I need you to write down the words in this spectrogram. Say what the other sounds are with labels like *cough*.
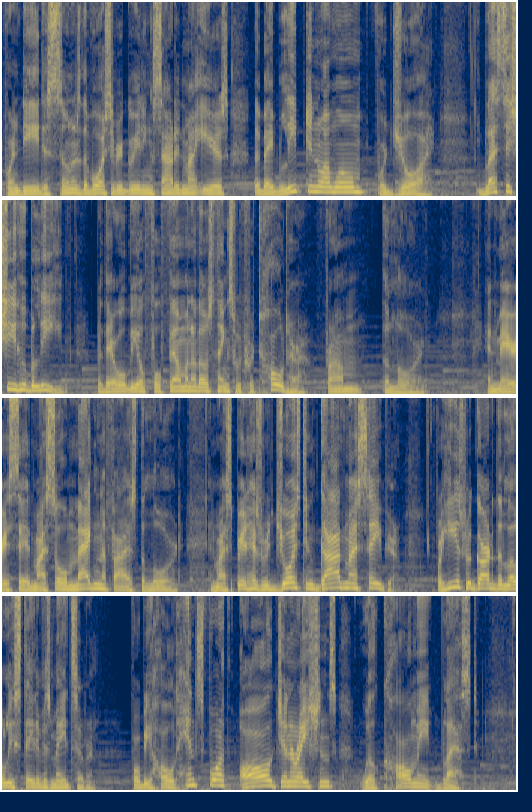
For indeed, as soon as the voice of your greeting sounded in my ears, the babe leaped in my womb for joy. Blessed is she who believed, for there will be a fulfillment of those things which were told her from the Lord. And Mary said, My soul magnifies the Lord, and my spirit has rejoiced in God my Savior, for he has regarded the lowly state of his maidservant. For behold, henceforth all generations will call me blessed.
